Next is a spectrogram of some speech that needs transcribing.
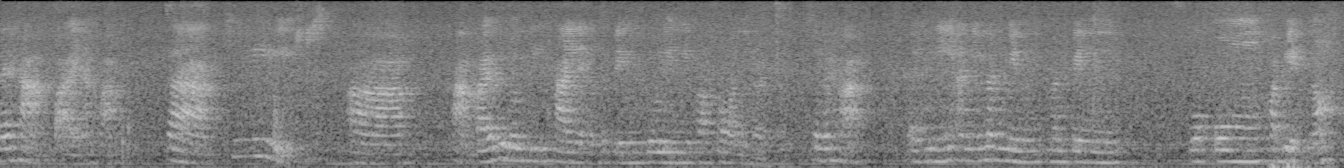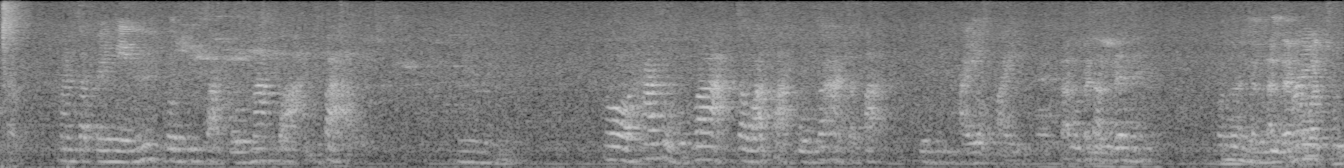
ได้ถามไปนะคะ จากที่อ่าถามไปก็คือดนตรีไทยเนี่ยมันจะเป็นโดเรมีฟาซอนใช่ครับใช่ไหมคะ แต่ทีนี้อันนี้มันเป็นมันเป็นวงกลมพาเบตเนาะครับมันจะไปเน้นดนตรีสากลมากกว่าหรือเปล่า อืมก็ถ้าสมมติว่าจะวัดสากลก็อาจจะตัดดนตรีไทยออกไปอ๋อตัดไปเลยก็น่าจะตัดได้เพราะว่าชุด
